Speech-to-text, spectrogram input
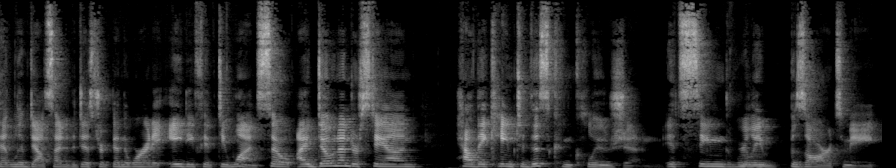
that lived outside of the district than there were at AD 51. So I don't understand how they came to this conclusion. It seemed really bizarre to me.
